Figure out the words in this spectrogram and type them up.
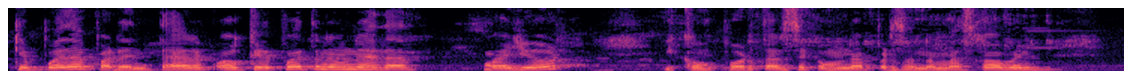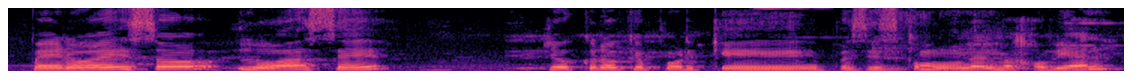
que puede aparentar o que puede tener una edad mayor y comportarse como una persona más joven, pero eso lo hace yo creo que porque pues es como un alma jovial,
